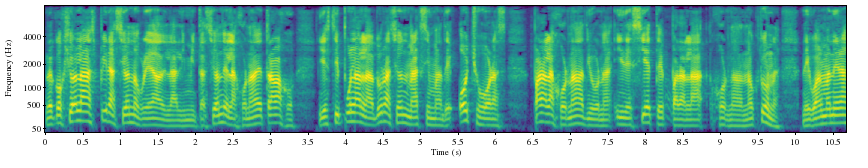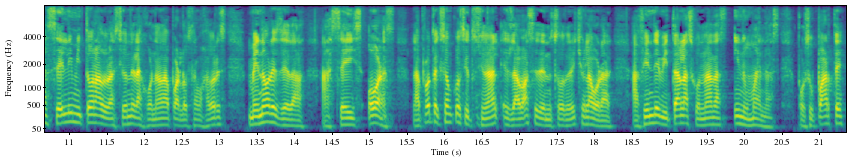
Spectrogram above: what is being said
recogió la aspiración obrera de la limitación de la jornada de trabajo y estipula la duración máxima de 8 horas para la jornada diurna y de 7 para la jornada nocturna. De igual manera, se limitó la duración de la jornada para los trabajadores menores de edad a 6 horas. La protección constitucional es la base de nuestro derecho laboral, a fin de evitar las jornadas inhumanas. Por su parte,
